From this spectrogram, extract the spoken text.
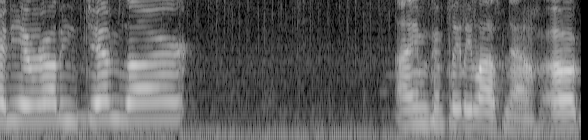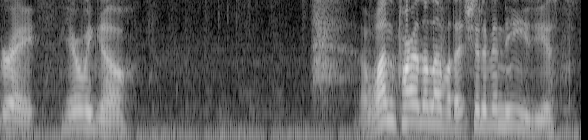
Idea where all these gems are. I am completely lost now. Oh, great. Here we go. The one part of the level that should have been the easiest,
